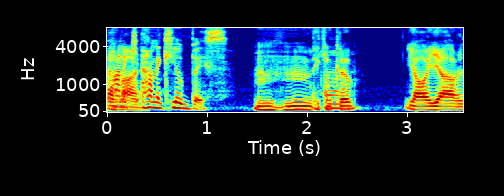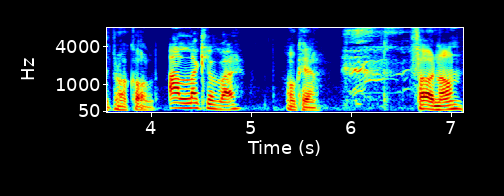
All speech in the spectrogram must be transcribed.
han, är, han är klubbis. Mhm, vilken Ja. klubb? Jag har jävligt bra koll. Alla klubbar. Okej. Förnamn?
